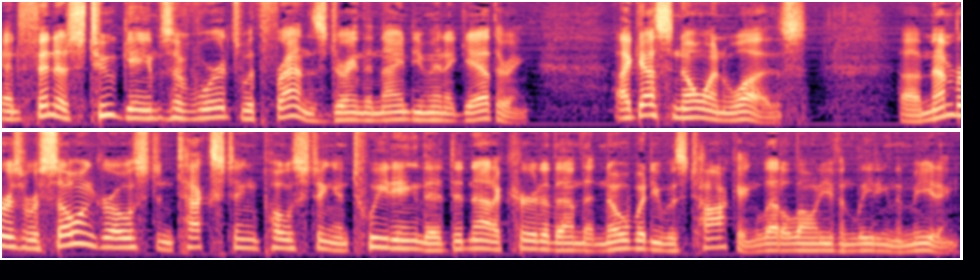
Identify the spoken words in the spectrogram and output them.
and finished two games of Words with Friends during the 90 minute gathering. I guess no one was. Uh, members were so engrossed in texting, posting, and tweeting that it did not occur to them that nobody was talking, let alone even leading the meeting.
